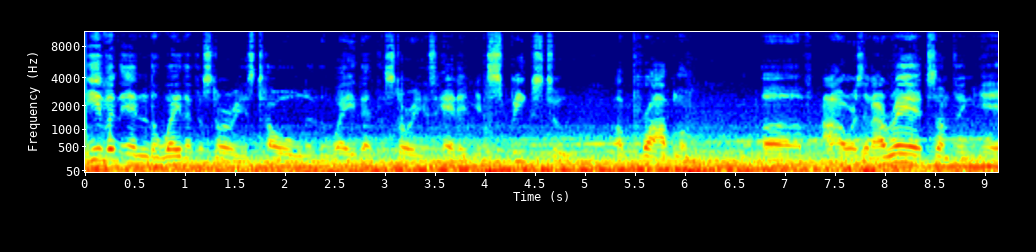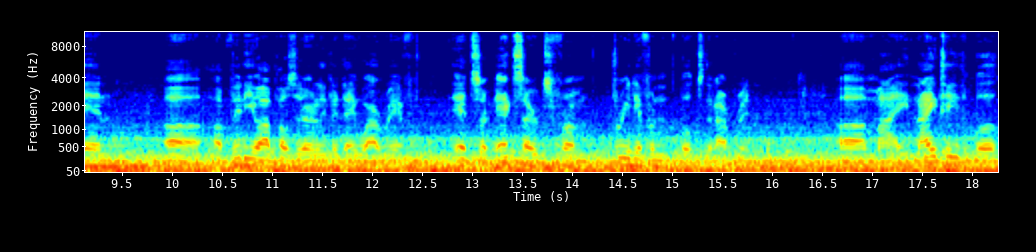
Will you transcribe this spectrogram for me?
even in the way that the story is told and the way that the story is headed, it speaks to a problem of ours. And I read something in uh, a video I posted earlier today where I read excerpts from three different books that I've written. Uh, my 19th book,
